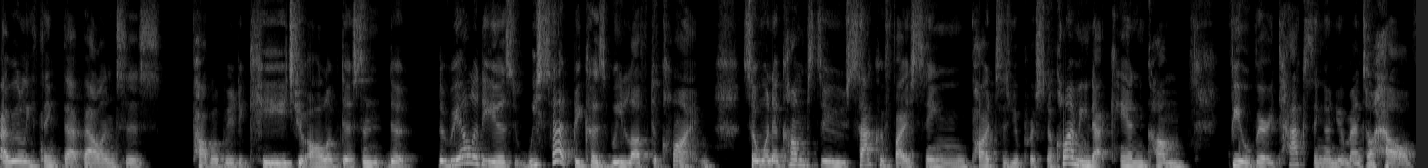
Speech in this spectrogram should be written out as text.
I really think that balance is probably the key to all of this. And the the reality is we set because we love to climb. So when it comes to sacrificing parts of your personal climbing, that can come feel very taxing on your mental health.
